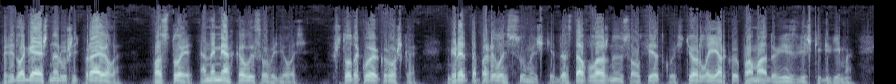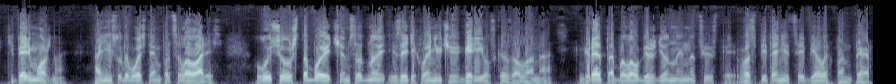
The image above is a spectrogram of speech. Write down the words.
«Предлагаешь нарушить правила?» «Постой!» Она мягко высвободилась. «Что такое крошка?» Гретта порылась в сумочке, достав влажную салфетку, стерла яркую помаду и излишки грима. «Теперь можно». Они с удовольствием поцеловались. «Лучше уж с тобой, чем с одной из этих вонючих горилл», — сказала она. Гретта была убежденной нацисткой, воспитанницей белых пантер.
